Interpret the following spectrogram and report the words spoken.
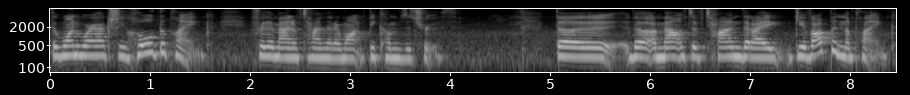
The one where I actually hold the plank for the amount of time that I want becomes the truth. The, the amount of time that I give up in the plank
